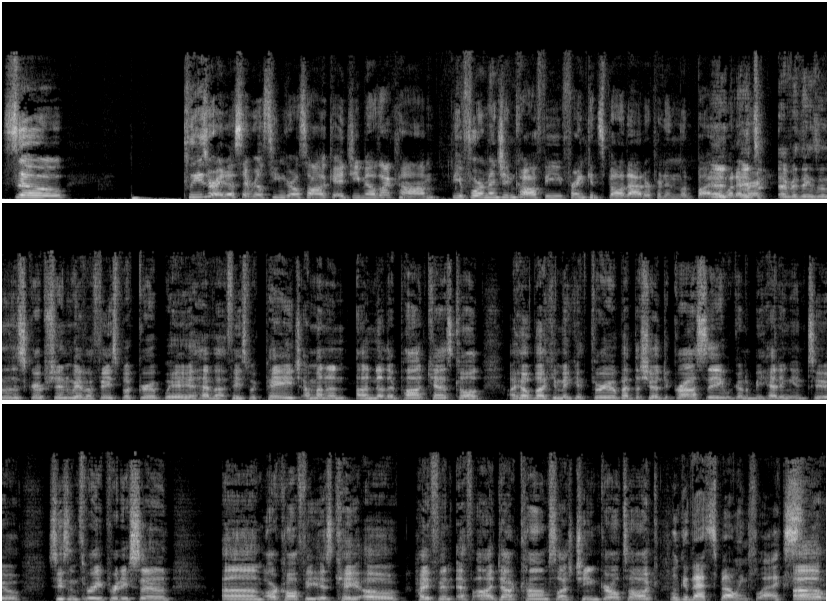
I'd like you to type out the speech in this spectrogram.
So. Please write us at realteengirltalk at gmail.com. The aforementioned coffee, Frank can spell it out or put it in the bio, It- whatever. everything's in the description. We have a Facebook group. We have a Facebook page. I'm on an, another podcast called I Hope I Can Make It Through about the show Degrassi. We're going to be heading into season three pretty soon. Um, our coffee is ko-fi.com slash teen girl talk. Look at that spelling flex. Uh,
